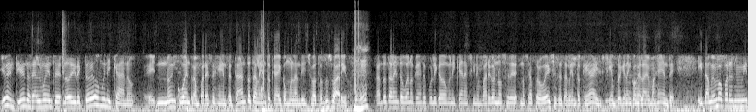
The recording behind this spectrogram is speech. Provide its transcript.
yo no entiendo realmente. Los directores dominicanos eh, no encuentran para esa gente tanto talento que hay, como lo han dicho otros usuarios. Tanto talento bueno que hay en República Dominicana, sin embargo, no se, no se aprovecha ese talento que hay. Siempre quieren coger la misma gente. Y también va por el,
